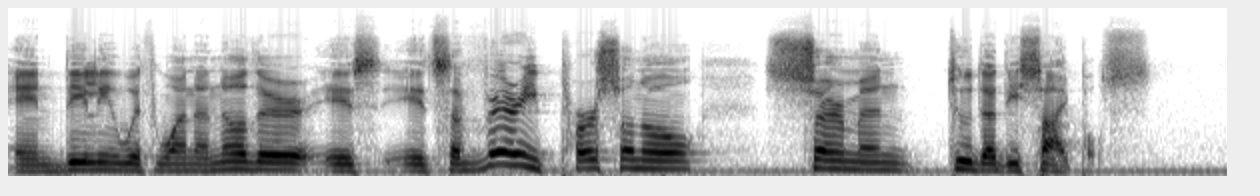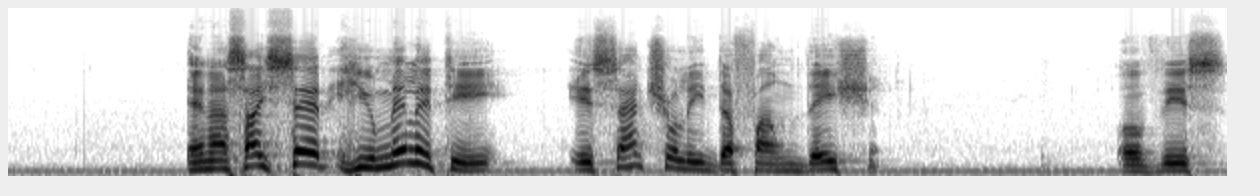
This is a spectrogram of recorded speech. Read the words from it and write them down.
and dealing with one another is it's a very personal sermon to the disciples. And as I said, humility is actually the foundation of this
